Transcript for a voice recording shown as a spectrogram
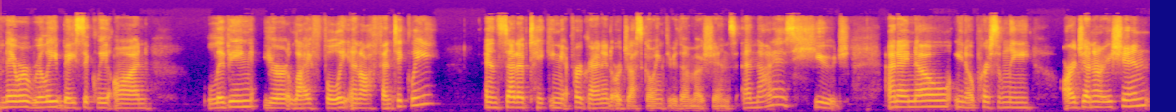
They were really basically on living your life fully and authentically instead of taking it for granted or just going through the emotions. And that is huge. And I know, you know, personally, our generation,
